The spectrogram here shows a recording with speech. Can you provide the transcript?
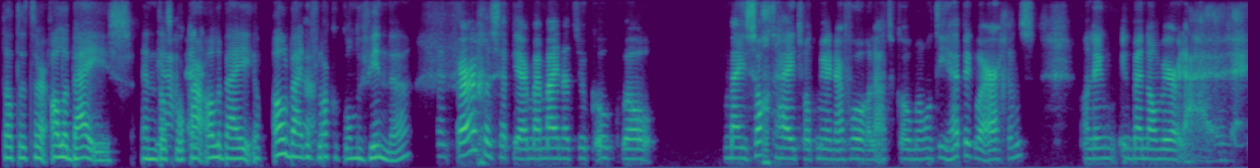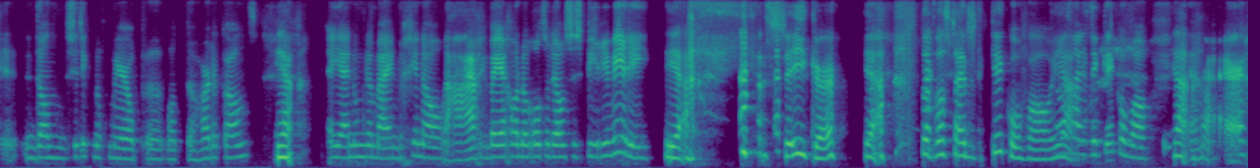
dat het er allebei is. En dat we elkaar en- allebei op allebei de vlakken konden vinden. En ergens heb jij bij mij natuurlijk ook wel mijn zachtheid wat meer naar voren laten komen. Want die heb ik wel ergens. Alleen ik ben dan weer, ja, dan zit ik nog meer op eh, wat de harde kant. Ja, En jij noemde mij in het begin al, nou eigenlijk ben jij gewoon een Rotterdamse spiriwiri. ja. Ja, zeker. Ja, dat was tijdens de kick-off al. Dat Ja, is de kikkelval. ja. En maar erg,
